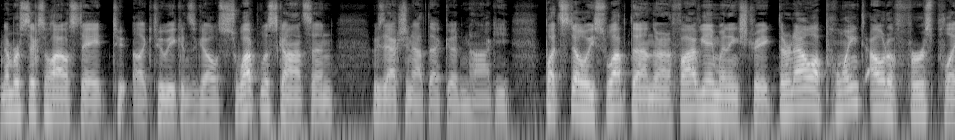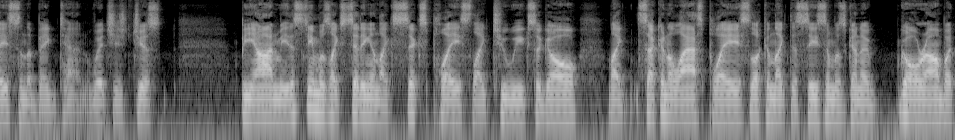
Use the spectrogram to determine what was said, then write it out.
number six Ohio State two, like two weekends ago. Swept Wisconsin. who's actually not that good in hockey. But still, he swept them. They're on a five game winning streak. They're now a point out of first place in the Big Ten, which is just beyond me. This team was like sitting in like sixth place like two weeks ago, like second to last place, looking like the season was to go around. But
